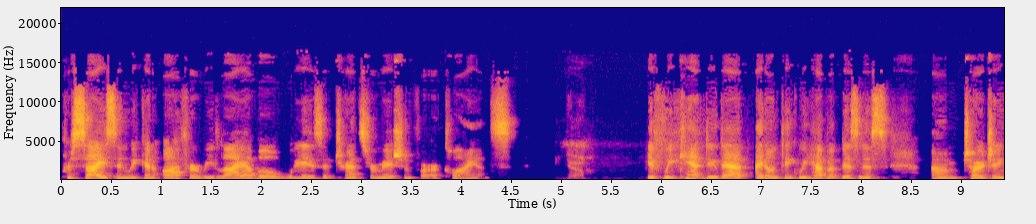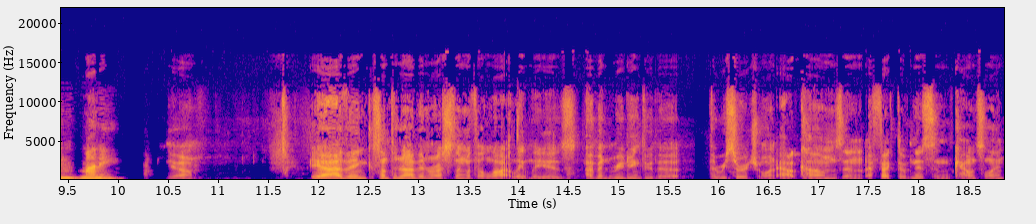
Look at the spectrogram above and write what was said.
precise and we can offer reliable ways of transformation for our clients. Yeah. If we can't do that i don't think we have a business um, charging money. Yeah yeah i think something i've been wrestling with a lot lately is i've been reading through the the research on outcomes and effectiveness in counseling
